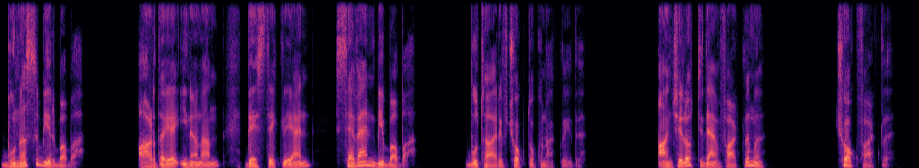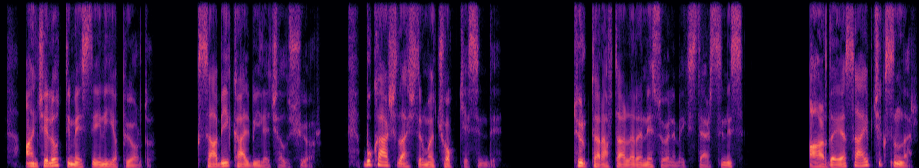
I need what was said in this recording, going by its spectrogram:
Bu nasıl bir baba? Arda'ya inanan, destekleyen, seven bir baba. Bu tarif çok dokunaklıydı. Ancelotti'den farklı mı? Çok farklı. Ancelotti mesleğini yapıyordu. Ksabi kalbiyle çalışıyor. Bu karşılaştırma çok kesindi. Türk taraftarlara ne söylemek istersiniz? Arda'ya sahip çıksınlar.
